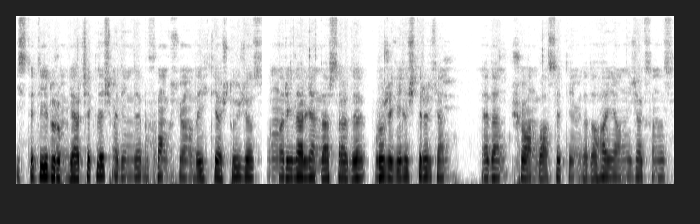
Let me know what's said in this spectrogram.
istediği durum gerçekleşmediğinde bu fonksiyona da ihtiyaç duyacağız. Bunları ilerleyen derslerde proje geliştirirken neden şu an bahsettiğimi de daha iyi anlayacaksınız.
